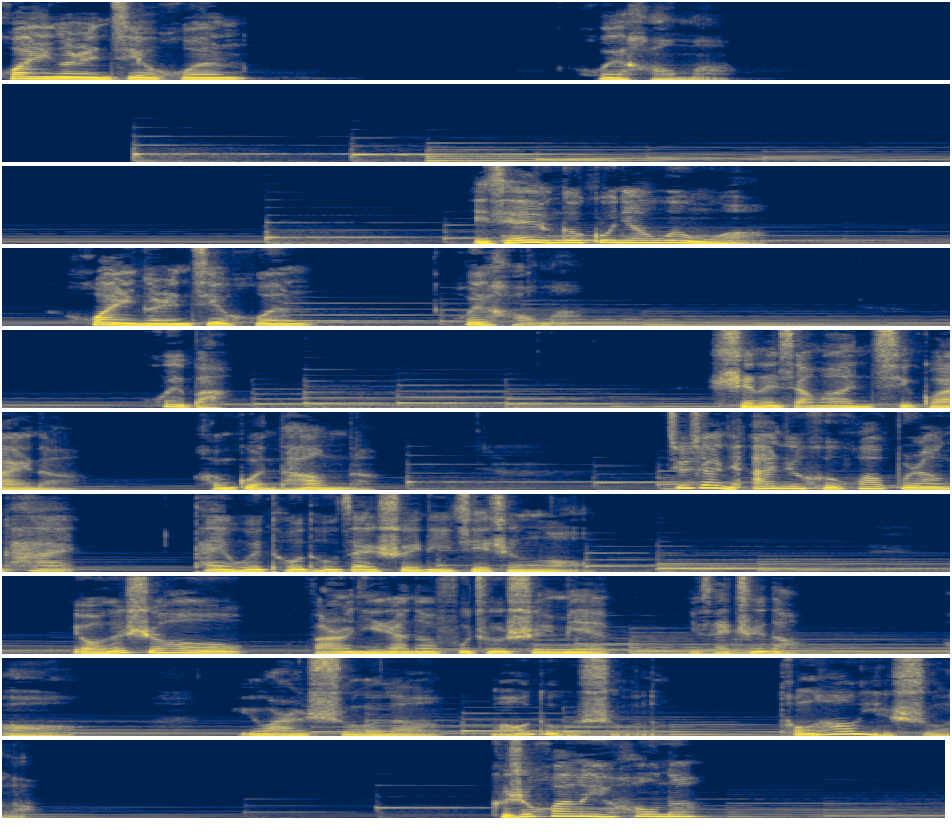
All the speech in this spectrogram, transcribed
换一个人结婚会好吗？以前有个姑娘问我：“换一个人结婚会好吗？”会吧。谁的想法很奇怪的，很滚烫的，就像你按着荷花不让开，它也会偷偷在水里结成藕。有的时候，反而你让它浮出水面，你才知道，哦，鱼丸熟了，毛肚熟了，茼蒿也熟了。可是换了以后呢？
